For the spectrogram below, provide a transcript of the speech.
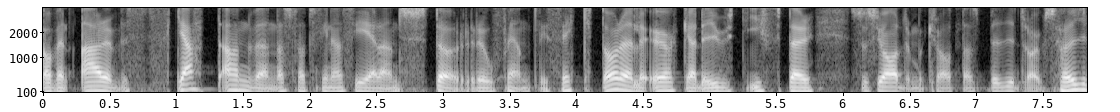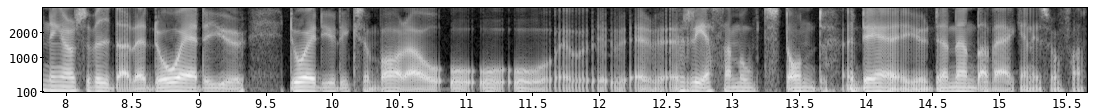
av en arvsskatt användas för att finansiera en större offentlig sektor eller ökade utgifter, Socialdemokraternas bidragshöjningar och så vidare, då är det ju, då är det ju liksom bara att resa motstånd. Det är ju den enda vägen i så fall.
